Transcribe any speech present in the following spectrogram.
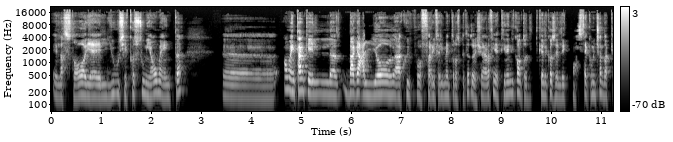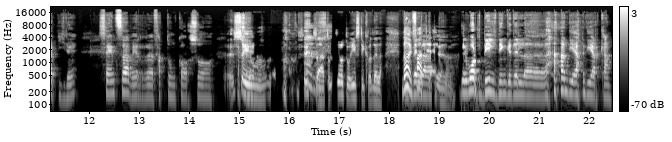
e la storia e gli usi e costumi aumenta, eh, aumenta anche il bagaglio a cui può fare riferimento lo spettatore, cioè alla fine ti rendi conto che le cose le stai cominciando a capire senza aver fatto un corso Eh, Sì, un... esatto, un giro turistico della... No, Della- infatti, eh, del world building del, di, di Arcan.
